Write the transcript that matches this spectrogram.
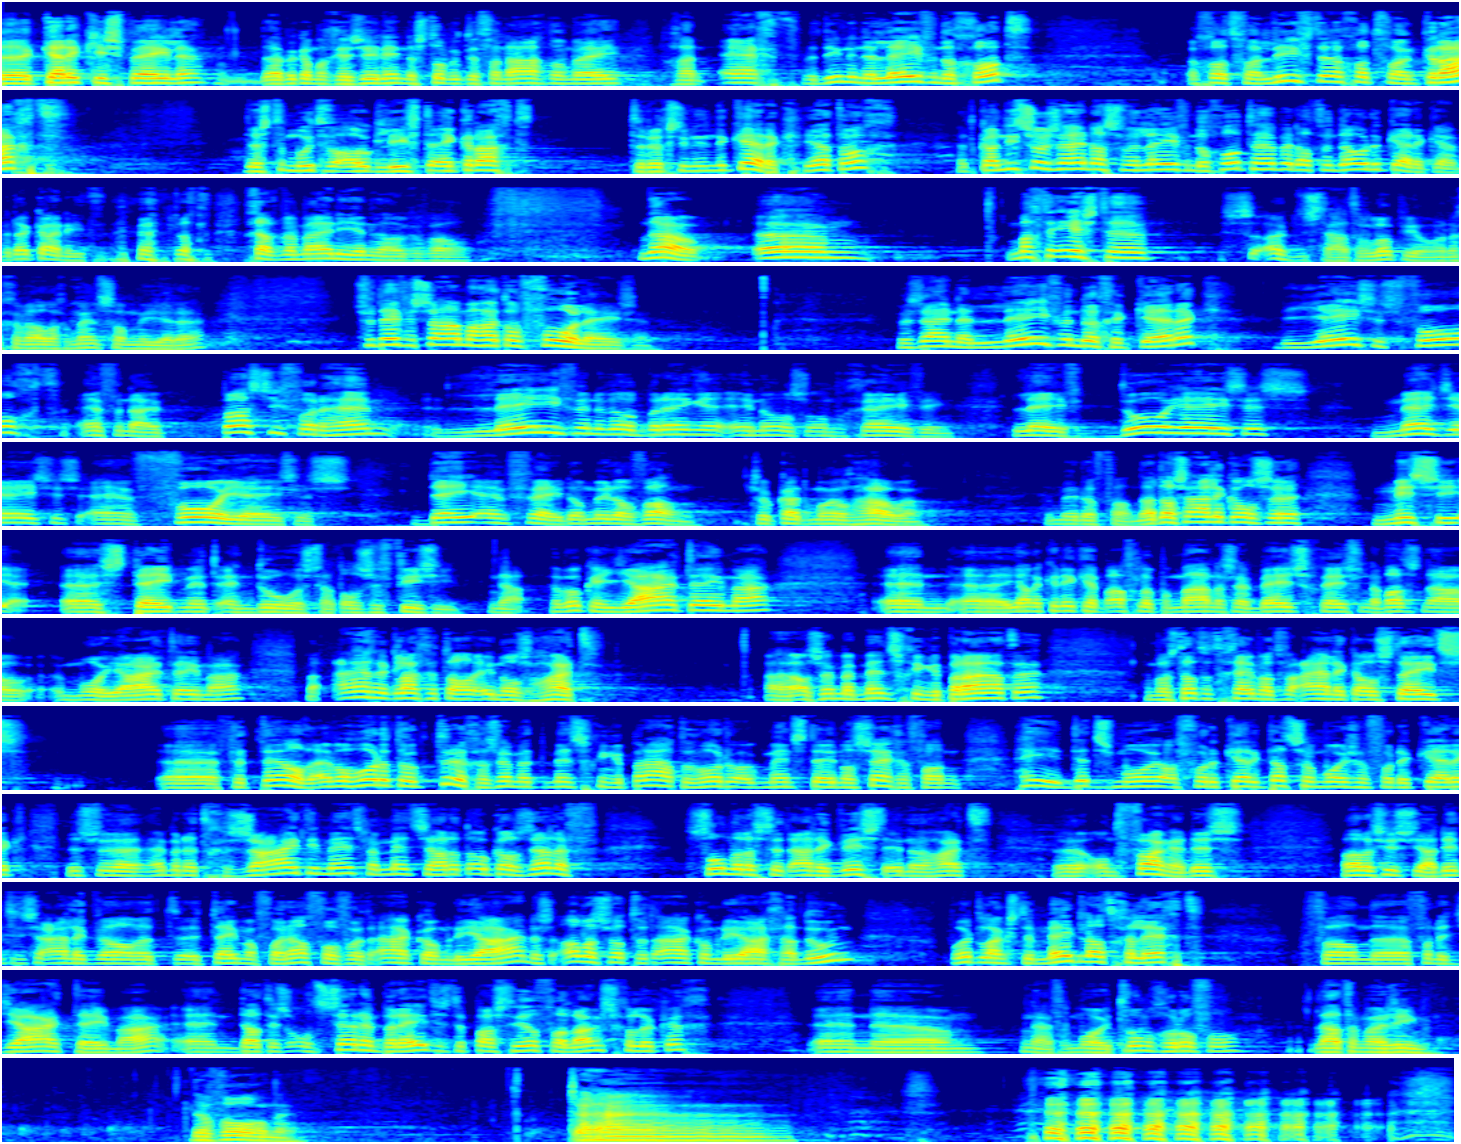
de kerkje spelen. Daar heb ik helemaal geen zin in. Daar stop ik er vandaag nog mee. We gaan echt, we dienen de levende God. Een God van liefde, een God van kracht. Dus dan moeten we ook liefde en kracht terugzien in de kerk. Ja toch? Het kan niet zo zijn als we een levende God hebben dat we een dode kerk hebben. Dat kan niet. Dat gaat bij mij niet in elk geval. Nou, um, mag de eerste. Oh, er staat er al op, jongen. Een geweldige mensen om hier, hè? Zullen het even samen hardop voorlezen? We zijn een levendige kerk die Jezus volgt en vanuit passie voor Hem leven wil brengen in onze omgeving. Leef door Jezus, met Jezus en voor Jezus. DMV, door middel van. Zo kan het mooi onthouden. Door middel van. Nou, dat is eigenlijk onze missie, uh, statement en doel is dat, onze visie. Nou, we hebben ook een jaarthema. En uh, Janneke en ik hebben afgelopen maanden zijn bezig geweest van nou, wat is nou een mooi jaarthema. Maar eigenlijk lag het al in ons hart. Uh, als we met mensen gingen praten, dan was dat hetgeen wat we eigenlijk al steeds uh, vertelden. En we hoorden het ook terug. Als we met mensen gingen praten, hoorden we ook mensen tegen ons zeggen van... hey, dit is mooi als voor de kerk, dat is zo mooi zo voor de kerk. Dus we hebben het gezaaid in mensen, maar mensen hadden het ook al zelf... zonder dat ze het eigenlijk wisten in hun hart uh, ontvangen. Dus we hadden zoiets ja, dit is eigenlijk wel het uh, thema van voor het aankomende jaar. Dus alles wat we het aankomende jaar gaan doen, wordt langs de meetlat gelegd van, van het jaarthema. En dat is ontzettend breed, dus er past heel veel langs gelukkig. En uh, nou, even een mooie tromgeroffel. Laat hem maar zien. De volgende.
